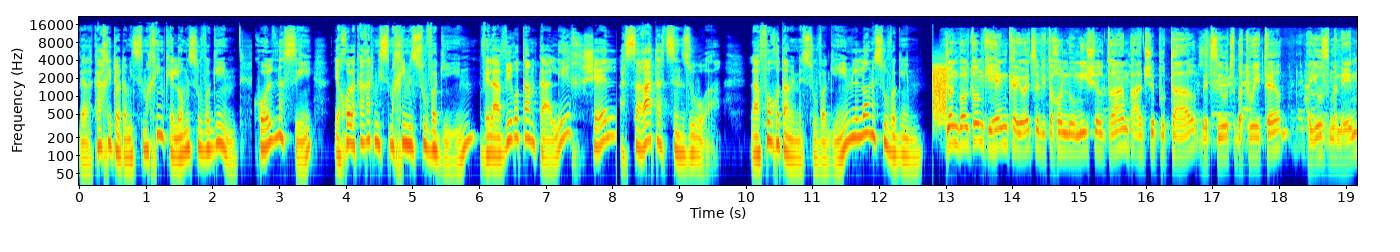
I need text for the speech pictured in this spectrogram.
ולקח איתו את המסמכים כלא מסווגים. כל נשיא יכול לקחת מסמכים מסווגים ולהעביר אותם תהליך של הסרת הצנזורה. להפוך אותם ממסווגים ללא מסווגים. ג'ון בולטון כיהן כיועץ לביטחון לאומי של טראמפ עד שפוטר בציוץ בטוויטר, היו זמנים,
